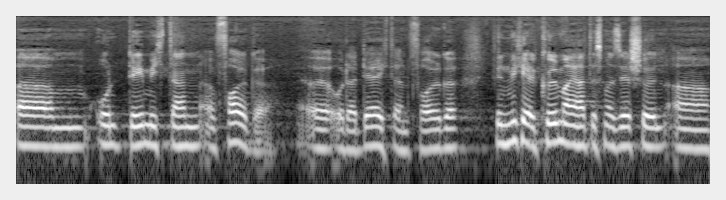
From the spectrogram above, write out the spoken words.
ähm, und dem ich dann äh, folge äh, oder der ich dann folge. Ich finde, Michael Kühlmeier hat das mal sehr schön äh,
